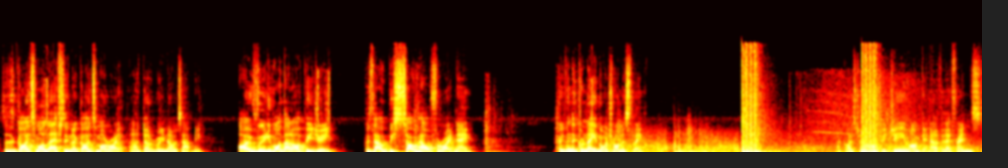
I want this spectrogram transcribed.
So there's a guy to my left and a guy to my right, and I don't really know what's happening. I really want that RPG, because that would be so helpful right now. Or even the grenade launcher, honestly. That guy's trying to RPG him. I'm getting over there, friends.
